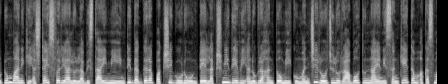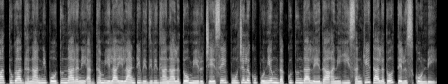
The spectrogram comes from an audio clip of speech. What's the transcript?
కుటుంబానికి అష్టైశ్వర్యాలు లభిస్తాయి. మీ ఇంటి దగ్గర పక్షిగూడు ఉంటే లక్ష్మీదేవి అనుగ్రహంతో మీకు మంచి రోజులు రాబోతున్నాయని సంకేతం అకస్మాత్తుగా ధనాన్ని పోతున్నారని అర్థం ఇలా ఇలాంటి విధివిధానాలతో మీరు చేసే పూజలకు పుణ్యం దక్కుతుందా లేదా అని ఈ సంకేతాలతో తెలుసుకోండి.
